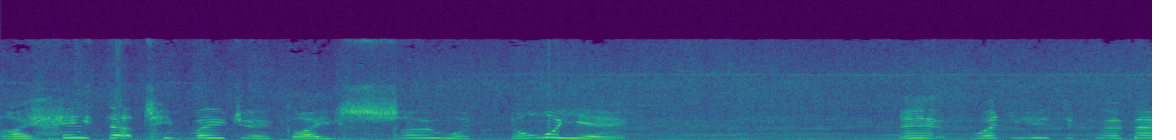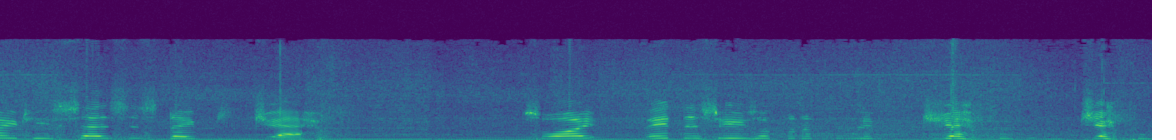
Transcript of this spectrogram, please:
I hate that team radio guy, he's so annoying. Uh, when you use the career mode, he says his name's Jeff. So I, in this series, I'm going to call him Jeff, Jeffel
